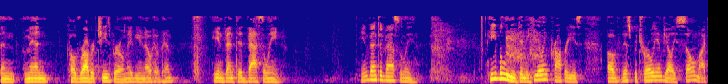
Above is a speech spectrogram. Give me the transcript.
than a man called Robert Chesebrough. Maybe you know of him. He invented Vaseline. He invented Vaseline. He believed in the healing properties of this petroleum jelly so much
